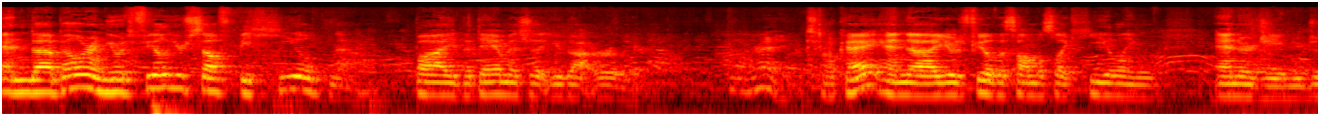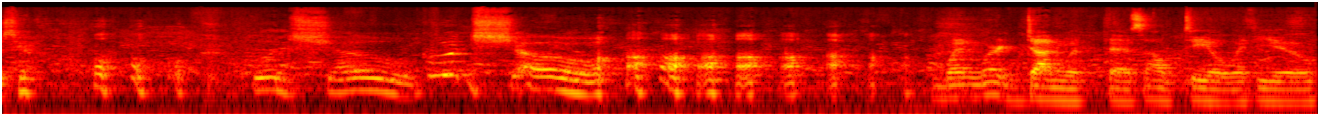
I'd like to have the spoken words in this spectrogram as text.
and uh, Bellerin, you would feel yourself be healed now by the damage that you got earlier Alright. Okay, and uh, you would feel this almost like healing energy, and you just hear, oh, good show, good show. When we're done with this, I'll deal with you.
